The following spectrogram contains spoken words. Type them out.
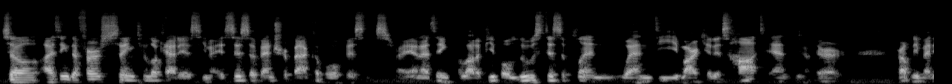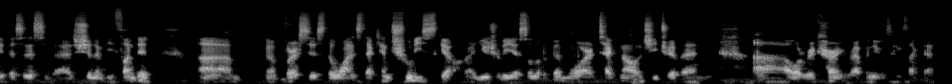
So I think the first thing to look at is, you know, is this a venture backable business, right? And I think a lot of people lose discipline when the market is hot, and you know there are probably many businesses that shouldn't be funded. Um, you know, versus the ones that can truly scale, right? Usually it's a little bit more technology driven uh, or recurring revenue, things like that.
